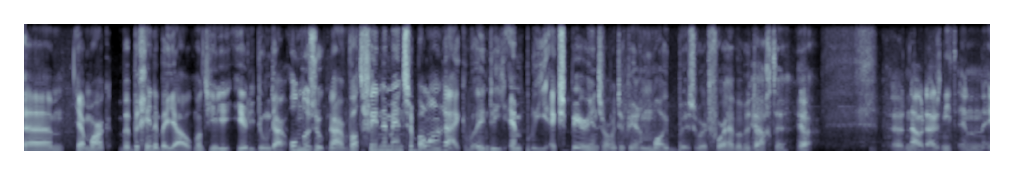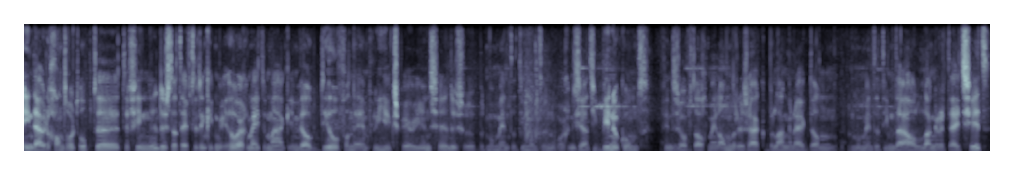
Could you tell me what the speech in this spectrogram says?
Um, ja, Mark, we beginnen bij jou, want jullie, jullie doen daar onderzoek naar. Wat vinden mensen belangrijk in die employee experience, waar we natuurlijk weer een mooi buzzword voor hebben bedacht? Hè? ja. Uh, nou, daar is niet een eenduidig antwoord op te, te, vinden. Dus dat heeft er denk ik heel erg mee te maken in welk deel van de employee experience. Hè. Dus op het moment dat iemand een organisatie binnenkomt, vinden ze over het algemeen andere zaken belangrijk dan op het moment dat iemand daar al langere tijd zit.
